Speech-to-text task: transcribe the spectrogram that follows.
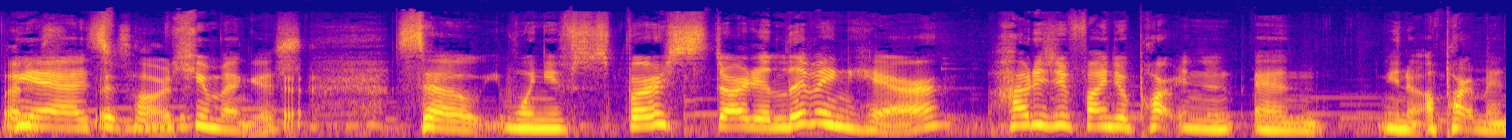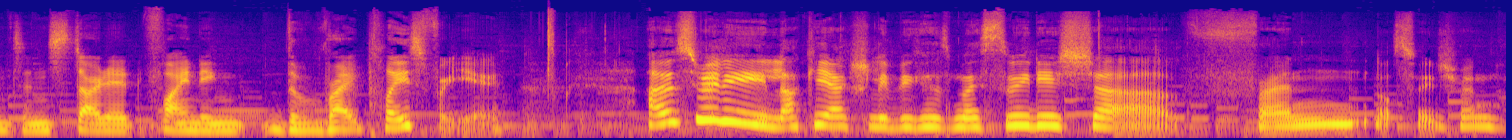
that is- yeah, it's, it's hard. humongous. So when you first started living here, how did you find your apartment and you know apartment and started finding the right place for you? I was really lucky actually because my Swedish uh, friend, not Swedish friend,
